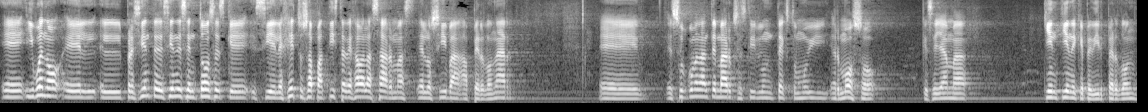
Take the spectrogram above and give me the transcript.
Eh, y bueno, el, el presidente decía en ese entonces que si el ejército zapatista dejaba las armas, él los iba a perdonar. Eh, el subcomandante Marcos escribe un texto muy hermoso que se llama ¿Quién tiene que pedir perdón?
